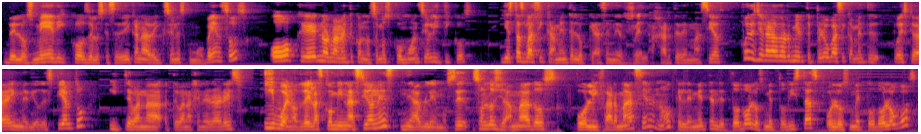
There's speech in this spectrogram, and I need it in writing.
de los médicos, de los que se dedican a adicciones como benzos o que normalmente conocemos como ansiolíticos. Y estas básicamente lo que hacen es relajarte demasiado. Puedes llegar a dormirte, pero básicamente puedes quedar ahí medio despierto y te van a, te van a generar eso. Y bueno, de las combinaciones ni hablemos. ¿eh? Son los llamados polifarmacia, ¿no? Que le meten de todo los metodistas o los metodólogos.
